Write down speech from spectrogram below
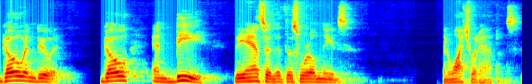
Go and do it. Go and be the answer that this world needs. And watch what happens.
